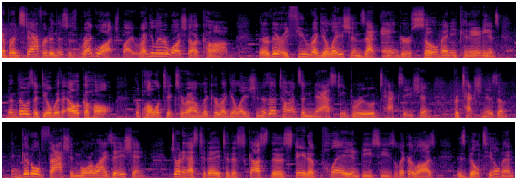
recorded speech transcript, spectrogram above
I'm Brent Stafford, and this is RegWatch by RegulatorWatch.com. There are very few regulations that anger so many Canadians than those that deal with alcohol. The politics around liquor regulation is at times a nasty brew of taxation, protectionism, and good old fashioned moralization. Joining us today to discuss the state of play in BC's liquor laws is Bill Tieleman,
